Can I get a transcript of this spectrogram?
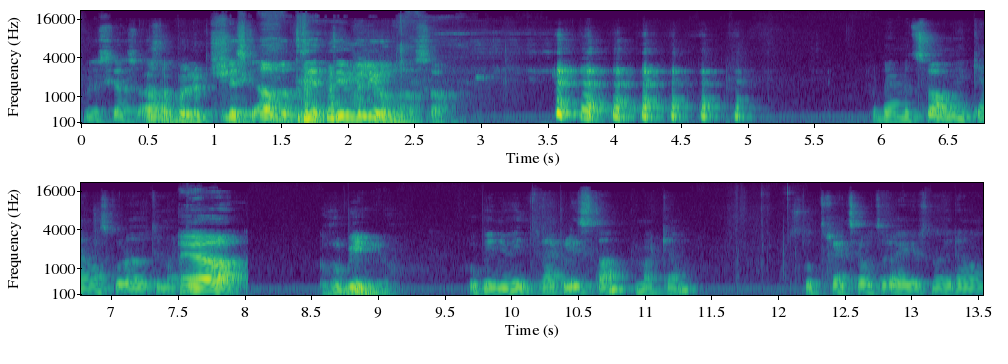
Vi ska, alltså, över, vi ska över 30 miljoner alltså. Ett svar Micke, annars går det över till Mackan. Ja. Rubinho. Robinho är inte med på listan. Mackan. Står 3-2 till dig just nu i denna.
